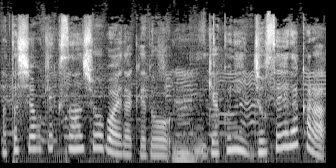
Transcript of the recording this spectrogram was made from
私はお客さん商売だけど、ん。逆に女性だから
